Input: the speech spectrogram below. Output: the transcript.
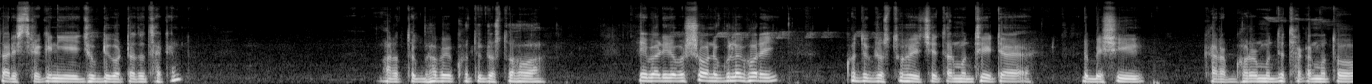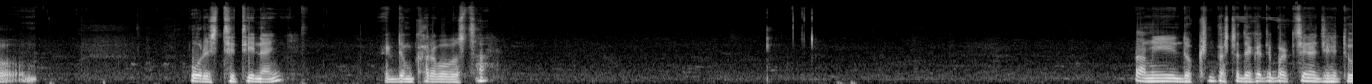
তার স্ত্রীকে নিয়ে এই ঝুপডি ঘরটাতে থাকেন। মারাত্মকভাবে ক্ষতিগ্রস্ত হওয়া। এই বাড়ির অবশ্য অনেকগুলো ঘরেই ক্ষতিগ্রস্ত হয়েছে, তার মধ্যে এটা বেশি খারাপ ঘরের মধ্যে থাকার মতো পরিস্থিতি নাই। একদম খারাপ অবস্থা। আমি দক্ষিণ পাশটা দেখাতে পারছি না, যেহেতু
